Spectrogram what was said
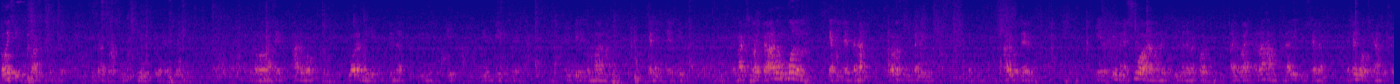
toisin kuin klassisessa pitääkössä teoriassa, tavallaan se arvo nuoremmin niin yhdistettiin empiiriseen empiirisen maailman käsitteisiin. Ja Marx käyttää arvon muodon käsitteitä, hän korosti sitä, niin kuin, että arvot eivät, eivät ilmene suoraan, vaan ne ilmenevät aina vain rahan välityksellä. Ja sen vuoksi hän sitten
